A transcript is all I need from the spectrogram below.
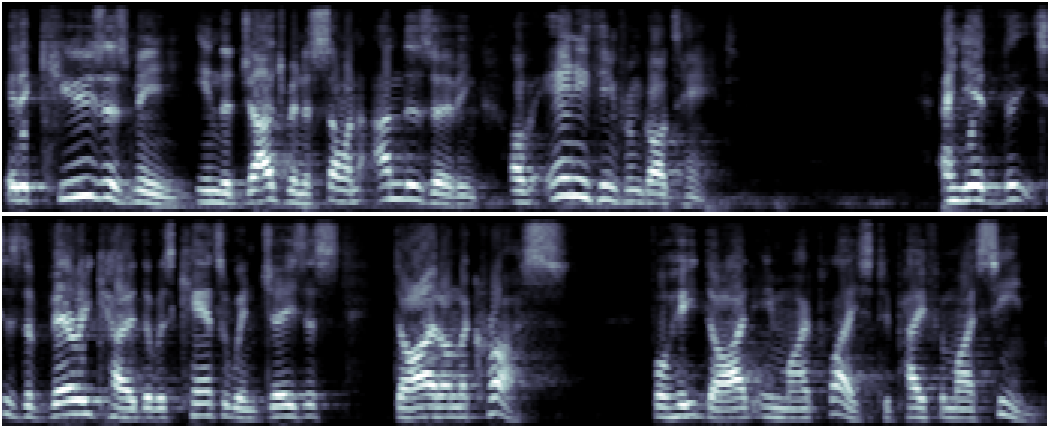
It accuses me in the judgment as someone undeserving of anything from God's hand. And yet, this is the very code that was cancelled when Jesus died on the cross. For he died in my place to pay for my sin.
